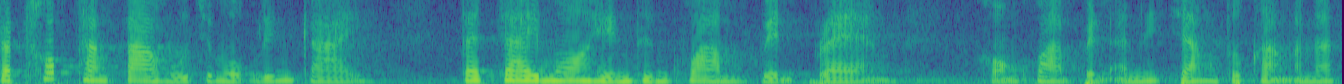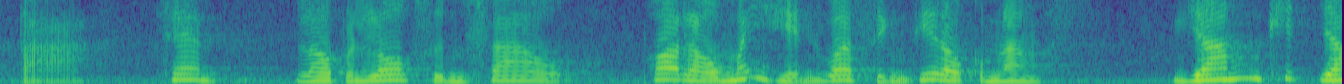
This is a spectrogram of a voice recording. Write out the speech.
กระทบทางตาหูจมูกลิ้นกาย แต่ใจมองเห็นถึงความเปลี่ยนแปลงของความเป็นอนิจจังทุกขังอนัตตา เช่น เราเป็นโรคซึมเศร้า เพราะเราไม่เห็นว่าสิ่งที่เรากำลังย้ำคิดย้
